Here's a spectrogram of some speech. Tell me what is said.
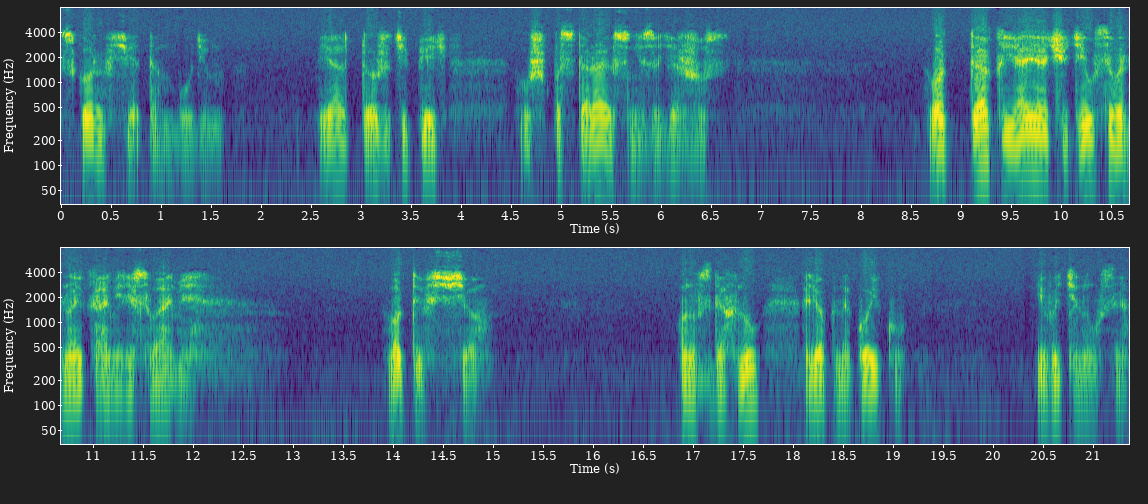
скоро скоро все там будем. Я тоже теперь уж постараюсь, не задержусь. Вот так я и очутился в одной камере с вами. Вот и все. Он вздохнул, лег на койку и вытянулся.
